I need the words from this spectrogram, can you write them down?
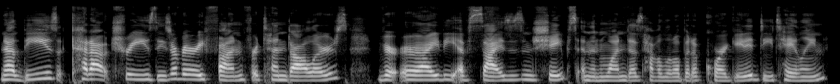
Now these cutout trees, these are very fun for $10. Variety of sizes and shapes, and then one does have a little bit of corrugated detailing.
